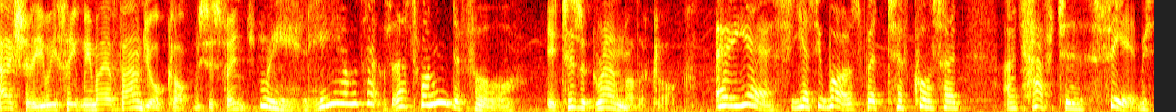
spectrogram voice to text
Actually, we think we may have found your clock, Mrs. Finch. Really? Oh, that's that's wonderful. It is a grandmother clock. Uh, yes, yes, it was. But of course, I'd I'd have to see it,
